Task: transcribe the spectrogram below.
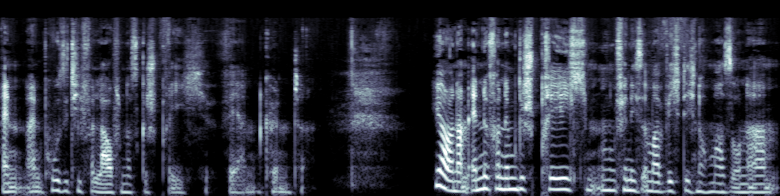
ein, ein positiv verlaufendes Gespräch werden könnte. Ja, und am Ende von dem Gespräch hm, finde ich es immer wichtig, nochmal so eine,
